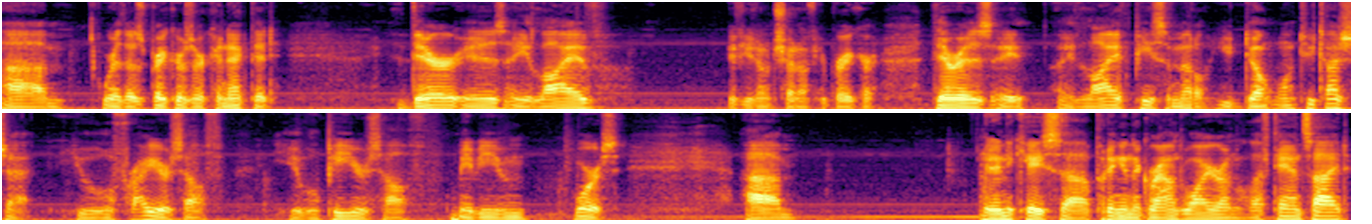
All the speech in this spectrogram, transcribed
um, where those breakers are connected, there is a live, if you don't shut off your breaker, there is a, a live piece of metal. You don't want to touch that. You will fry yourself. You will pee yourself, maybe even worse. Um, in any case, uh, putting in the ground wire on the left hand side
